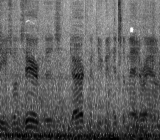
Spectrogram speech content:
These ones here because dark, but you can hit the med around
